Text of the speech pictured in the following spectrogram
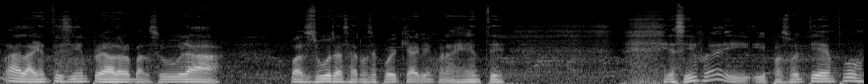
La gente siempre habla basura, basura, o sea, no se puede quedar bien con la gente y así fue, y, pasó el tiempo.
